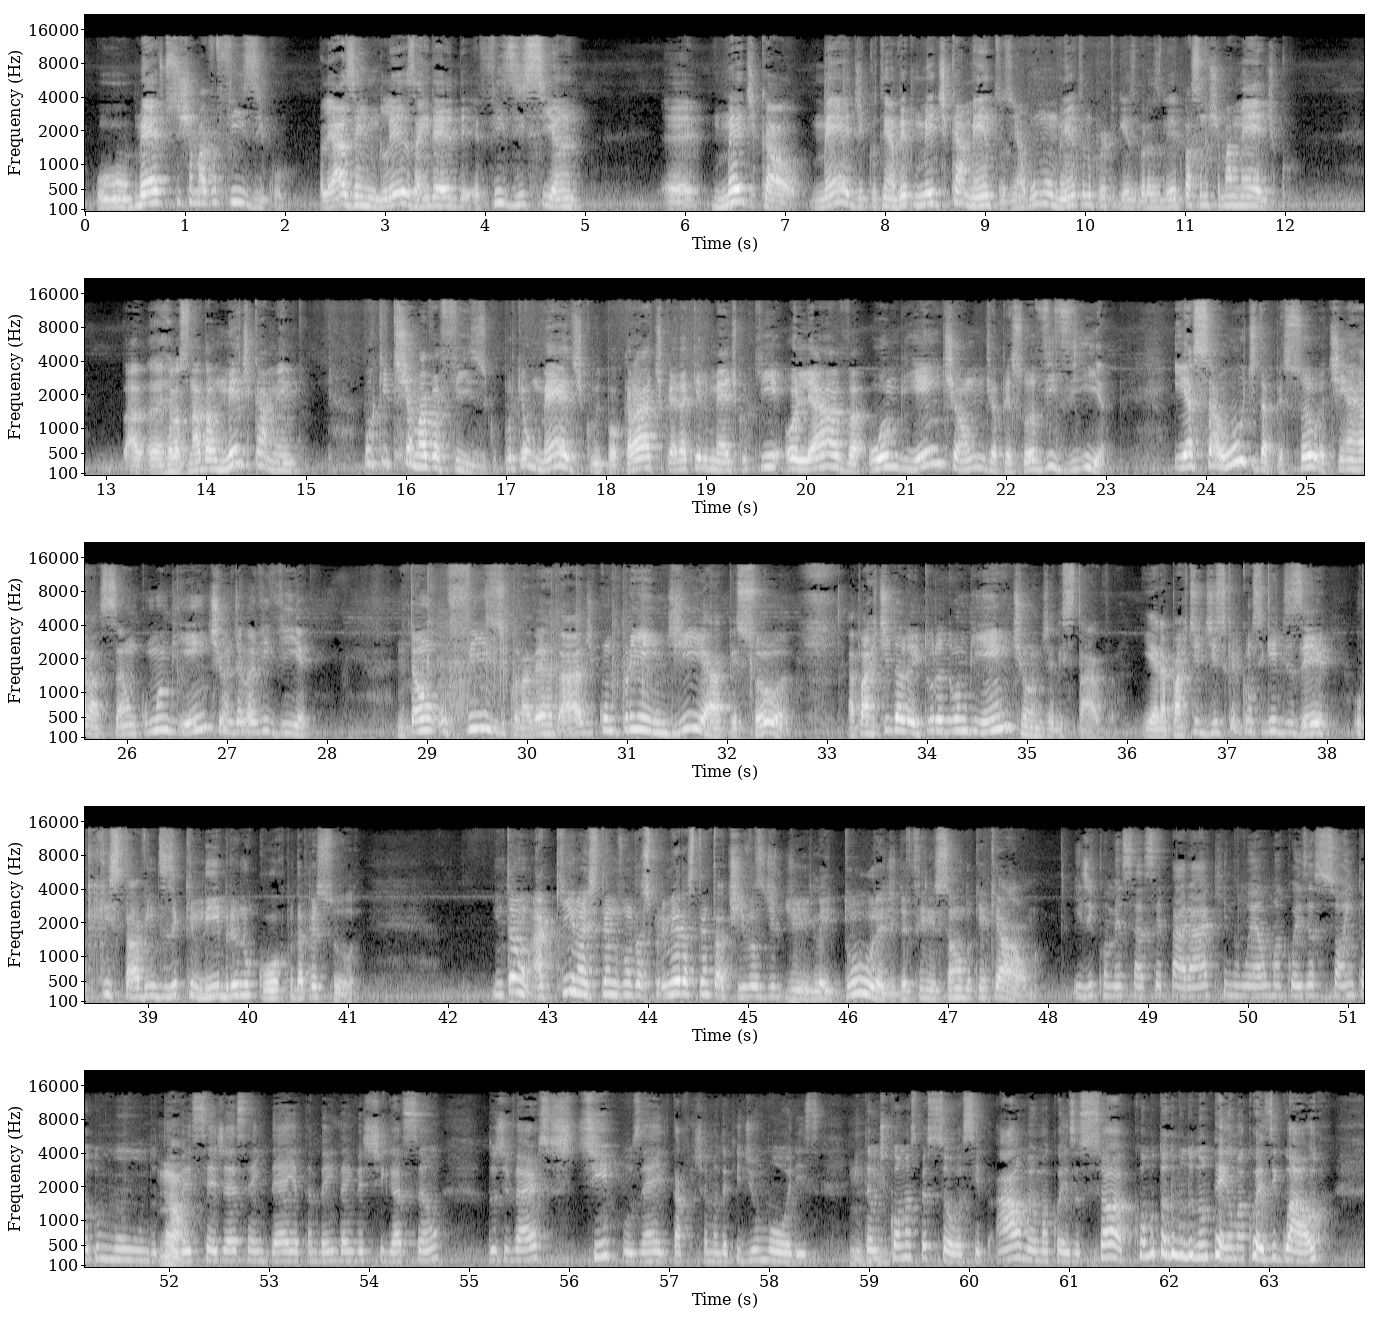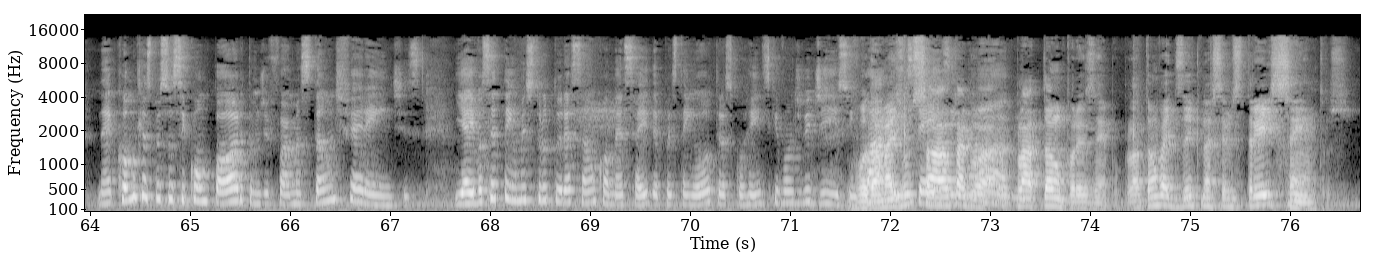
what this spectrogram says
o médico se chamava físico. Aliás, em inglês ainda é, é physician. É, medical, médico tem a ver com medicamentos. Em algum momento no português brasileiro passando a chamar médico, relacionado ao medicamento. Por que, que chamava físico? Porque o médico hipocrático era aquele médico que olhava o ambiente onde a pessoa vivia. E a saúde da pessoa tinha relação com o ambiente onde ela vivia. Então, o físico, na verdade, compreendia a pessoa a partir da leitura do ambiente onde ele estava. E era a partir disso que ele conseguia dizer o que, que estava em desequilíbrio no corpo da pessoa. Então, aqui nós temos uma das primeiras tentativas de, de leitura, de definição do que, que é a alma. E de começar a separar que não é uma coisa só em todo mundo. Talvez não. seja essa a ideia também da investigação dos diversos tipos, né? Ele está chamando aqui de humores. Uhum. Então, de como as pessoas, se alma é uma coisa só, como todo mundo não tem uma coisa igual, né? Como que as pessoas se comportam de formas tão diferentes. E aí você tem uma estruturação como essa aí, depois tem outras correntes que vão dividir isso. Em Vou quatro, dar mais um seis, salto agora. Nove. Platão, por exemplo. Platão vai dizer que nós temos três centros.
